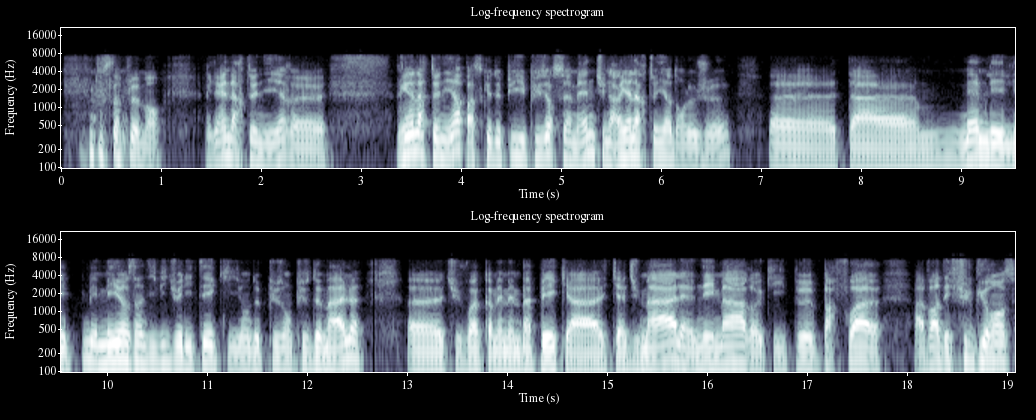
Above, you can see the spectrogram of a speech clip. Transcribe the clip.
tout simplement. Rien à retenir. Euh, rien à retenir parce que depuis plusieurs semaines, tu n'as rien à retenir dans le jeu. Euh, tu as même les, meilleures individualités qui ont de plus en plus de mal. Euh, tu vois quand même Mbappé qui a, du mal, Neymar qui peut parfois avoir des fulgurances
